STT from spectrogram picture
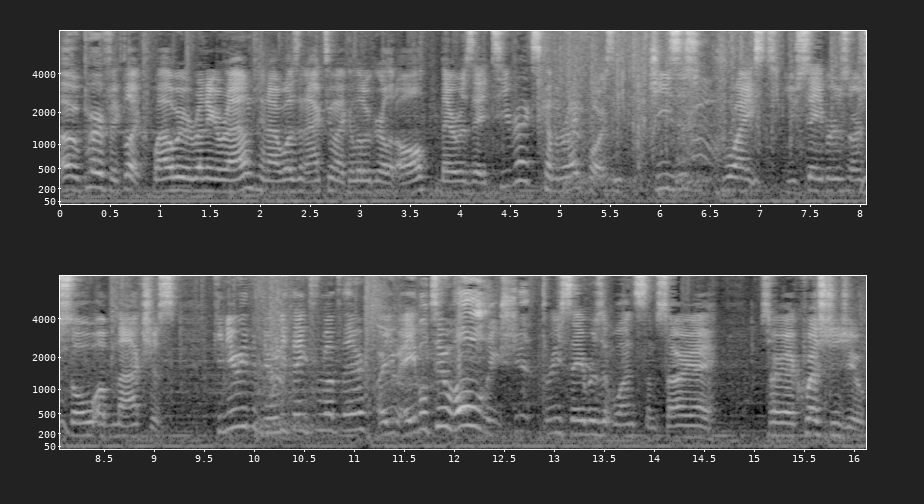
Oh, perfect. Look, while we were running around and I wasn't acting like a little girl at all, there was a T-Rex coming right for us. Jesus Christ, you sabers are so obnoxious. Can you even do anything from up there? Are you able to? Holy shit, three sabers at once. I'm sorry I, sorry I questioned you.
